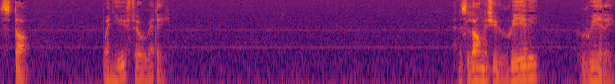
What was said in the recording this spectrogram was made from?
stop when you feel ready. And as long as you really, really,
